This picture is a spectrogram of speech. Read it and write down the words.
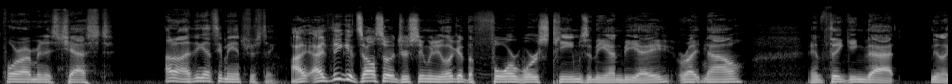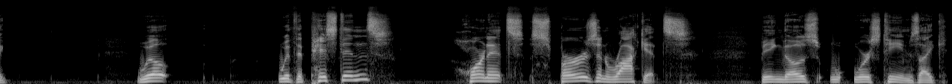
forearm in his chest? I don't know. I think that's going to be interesting. I, I, think it's also interesting when you look at the four worst teams in the NBA right mm-hmm. now and thinking that, you know, like, will, with the Pistons, Hornets, Spurs, and Rockets being those worst teams, like,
